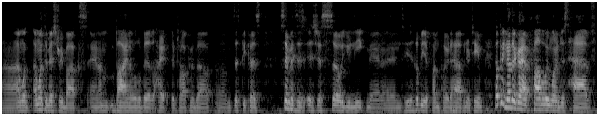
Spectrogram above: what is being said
Uh, I want I want the mystery box, and I'm buying a little bit of the hype that they're talking about, um, just because Simmons is, is just so unique, man, and he'll be a fun player to have in your team. He'll be another guy I probably want to just have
